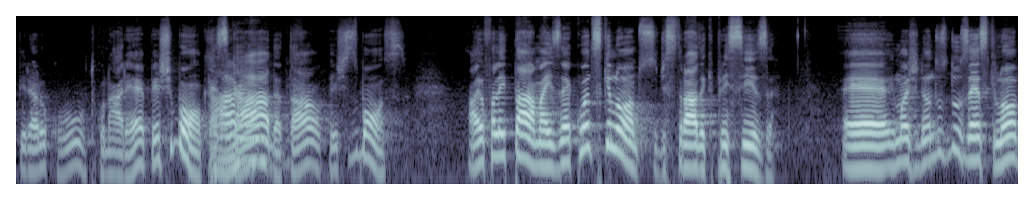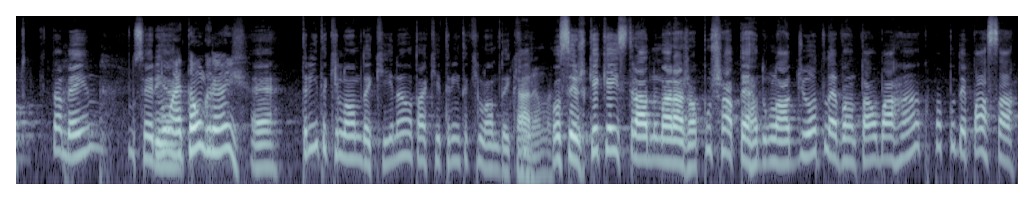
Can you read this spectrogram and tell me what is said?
pirarucu, tucunaré, peixe bom, pescada, tal, peixes bons. Aí eu falei, tá, mas é quantos quilômetros de estrada que precisa? É, imaginando os 200 quilômetros, que também não seria. Não é tão grande. É, 30 quilômetros daqui, não, tá aqui 30 quilômetros daqui. Caramba. Ou seja, o que que é estrada no Marajó? Puxar a terra de um lado de outro, levantar um barranco para poder passar,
